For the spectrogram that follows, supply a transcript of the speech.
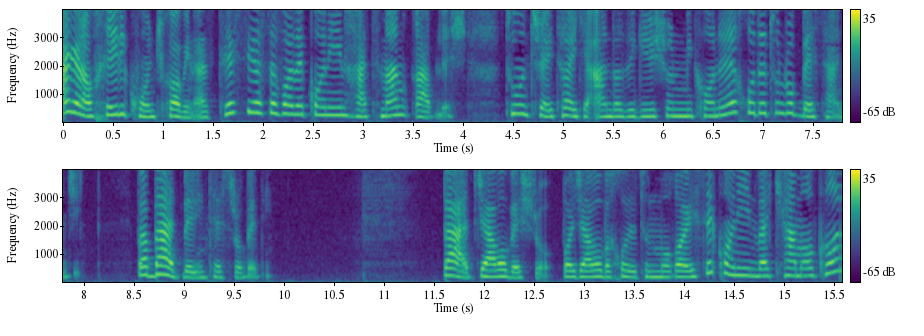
اگرم خیلی کنجکاوین از تستی استفاده کنین حتما قبلش تو اون تریت هایی که اندازه گیریشون می‌کنه خودتون رو بسنجین و بعد برین تست رو بدین. بعد جوابش رو با جواب خودتون مقایسه کنین و کماکان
